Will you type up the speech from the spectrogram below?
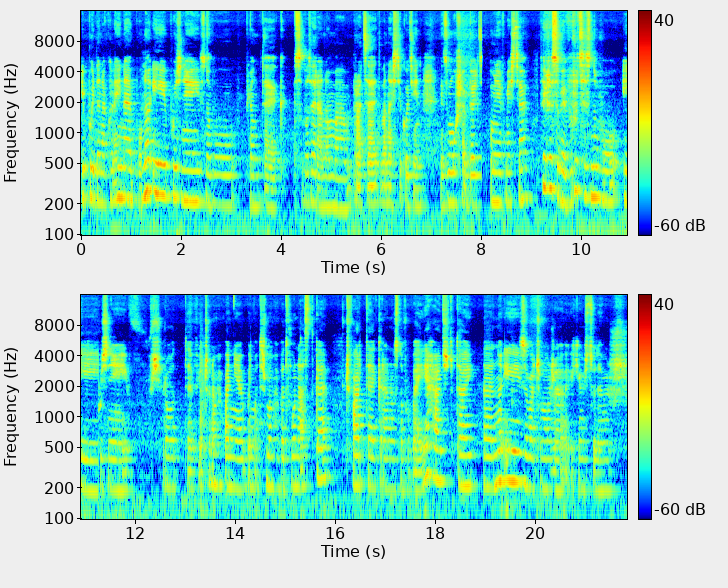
i pójdę na kolejne. No i później znowu piątek, w sobotę rano mam pracę 12 godzin, więc muszę być u mnie w mieście. Także sobie wrócę znowu i później w środę wieczorem chyba nie, bo też mam chyba dwunastkę. Czwartek rano znowu będę jechać tutaj. E, No i zobaczę, może jakimś cudem już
